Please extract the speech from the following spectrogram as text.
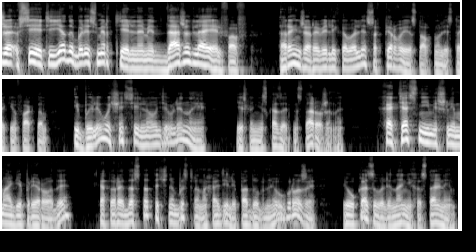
же все эти яды были смертельными, даже для эльфов. Рейнджеры Великого Леса впервые столкнулись с таким фактом и были очень сильно удивлены, если не сказать насторожены. Хотя с ними шли маги природы, которые достаточно быстро находили подобные угрозы и указывали на них остальным.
